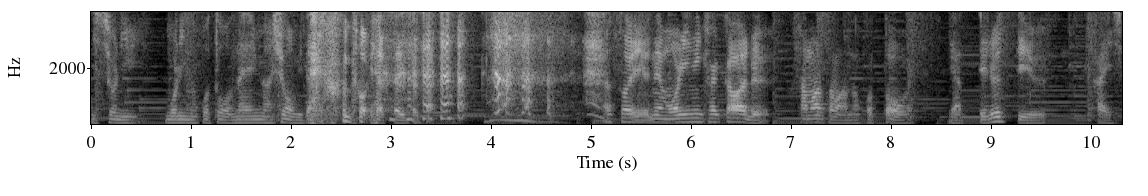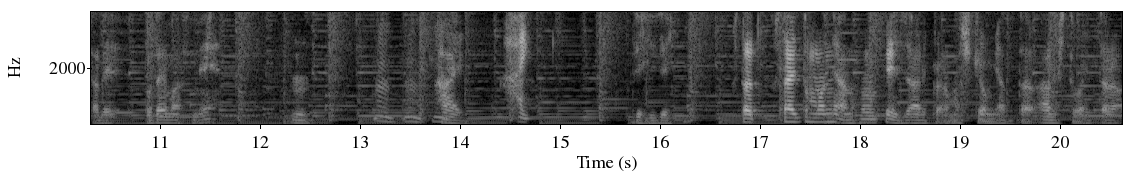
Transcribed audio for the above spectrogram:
一緒に森のことを悩みましょうみたいなことをやったりとか、そういうね、森に関わる様々なことをやってるっていう会社でございますね。うん。うんうんうん。。はいい。はい。ぜひぜひ。二つ、二人ともね、あの、ホームページあるから、もし興味あった、ある人がいたら、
